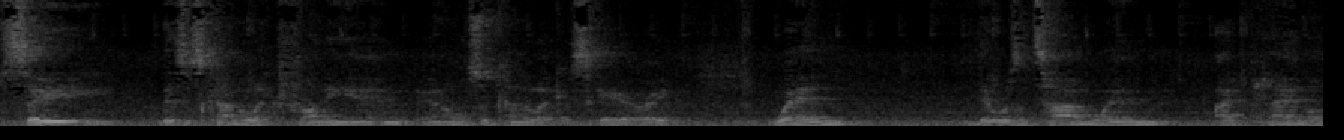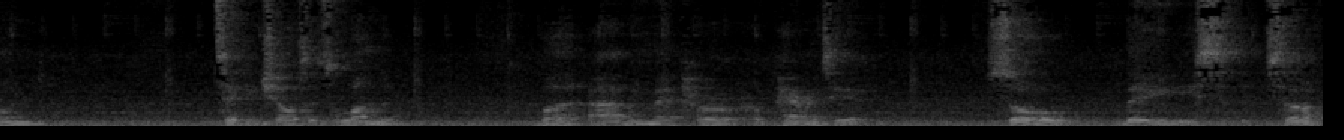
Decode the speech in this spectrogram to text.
say this is kind of like funny and, and also kind of like a scare, right? When there was a time when I planned on taking Chelsea to London, but I haven't met her, her parents yet. So they set up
